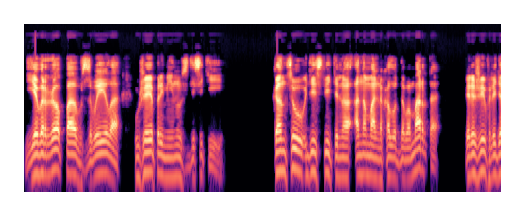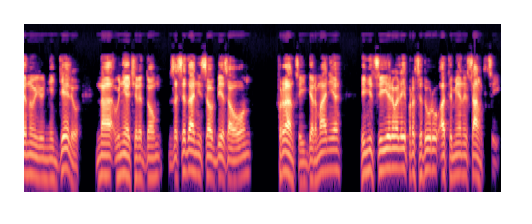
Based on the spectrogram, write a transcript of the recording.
Европа взвыла уже при минус десяти. К концу действительно аномально холодного марта, пережив ледяную неделю на внеочередном заседании Совбеза ООН, Франция и Германия инициировали процедуру отмены санкций.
